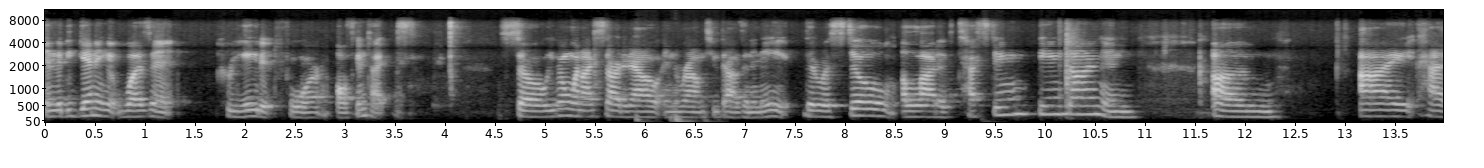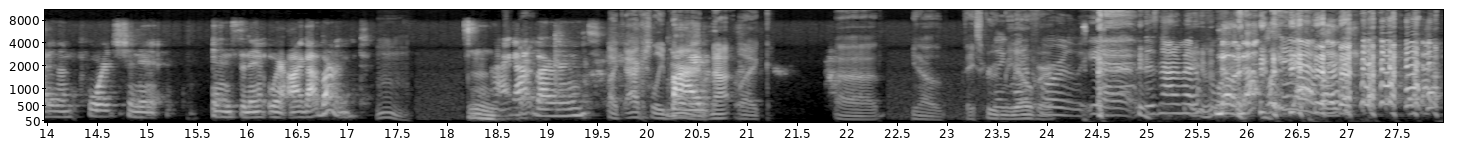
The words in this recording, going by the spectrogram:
in the beginning, it wasn't created for all skin types. So even when I started out in around 2008, there was still a lot of testing being done and um, I had an unfortunate incident where I got burned. Mm. Mm. I got burned. Like actually By- burned, not like, uh, you know, they screwed like me over. Yeah, it's not a metaphor. No, not like yeah, that.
